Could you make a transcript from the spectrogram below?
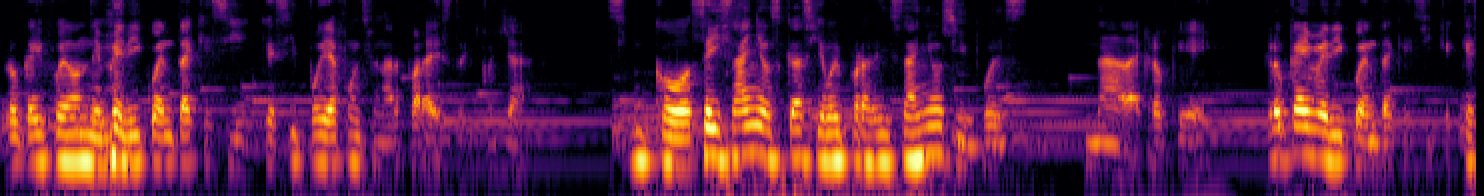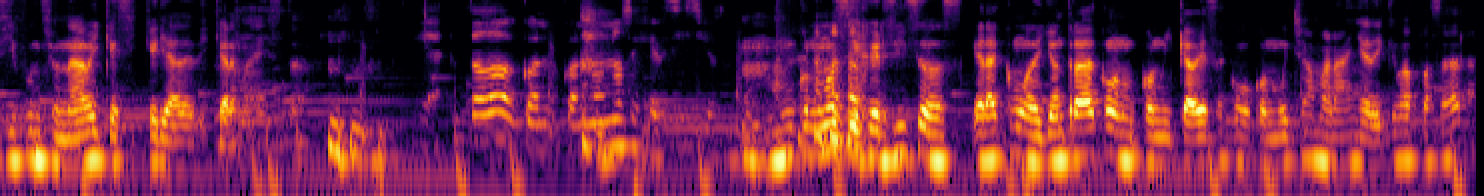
Creo que ahí fue donde me di cuenta que sí, que sí podía funcionar para esto y pues ya cinco, seis años casi, voy para seis años y pues nada, creo que creo que ahí me di cuenta que sí, que, que sí funcionaba y que sí quería dedicarme a esto. Todo con, con unos ejercicios. ¿no? Con unos ejercicios, era como de yo entraba con, con mi cabeza como con mucha maraña de qué va a pasar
